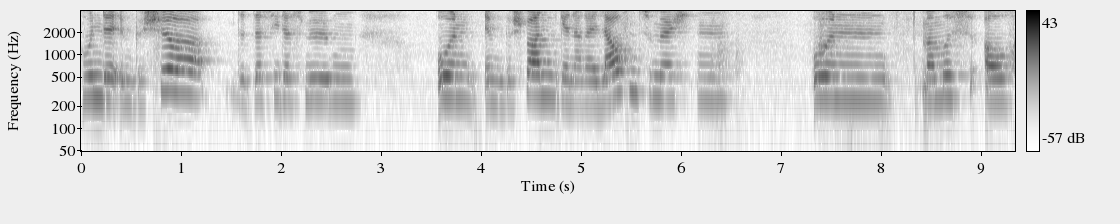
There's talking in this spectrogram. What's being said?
Hunde im Geschirr, dass sie das mögen und im Gespann generell laufen zu möchten. Und man muss auch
